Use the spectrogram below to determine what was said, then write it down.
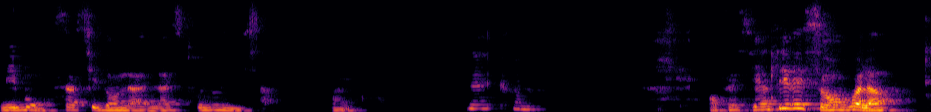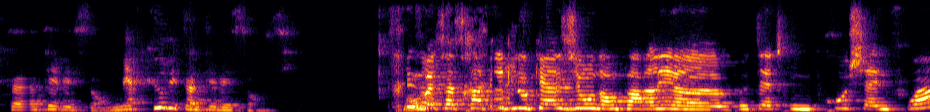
Mais bon, ça, c'est dans l'astronomie, ça. D'accord. Enfin, c'est intéressant, voilà. C'est intéressant. Mercure est intéressant aussi. bon, ben, ça sera peut-être l'occasion d'en parler euh, peut-être une prochaine fois.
